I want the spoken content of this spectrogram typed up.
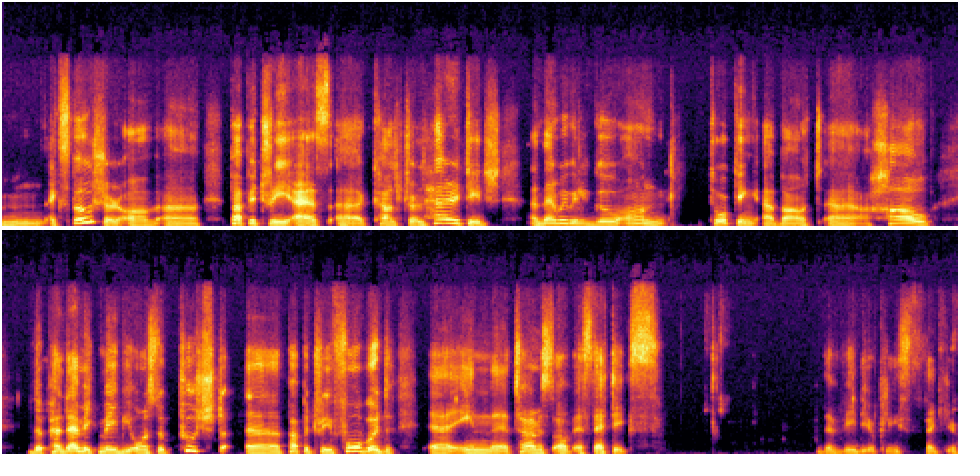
mm, exposure of uh, puppetry as a cultural heritage, and then we will go on talking about uh, how the pandemic maybe also pushed uh, puppetry forward uh, in uh, terms of aesthetics the video, please. Thank you.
